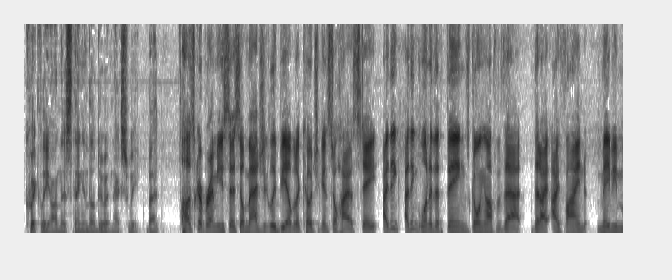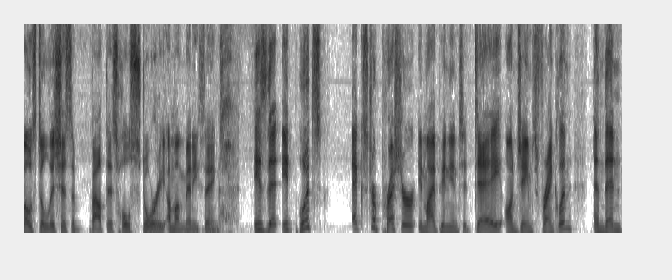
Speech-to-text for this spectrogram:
quickly on this thing, and they'll do it next week. But Husker for MU says he'll magically be able to coach against Ohio State. I think I think one of the things going off of that that I, I find maybe most delicious about this whole story, among many things, is that it puts extra pressure, in my opinion, today on James Franklin, and then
